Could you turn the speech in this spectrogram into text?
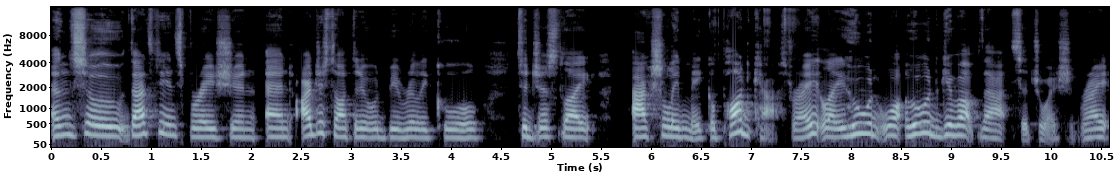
And so that's the inspiration. And I just thought that it would be really cool to just like actually make a podcast, right? Like who would wa- who would give up that situation, right?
